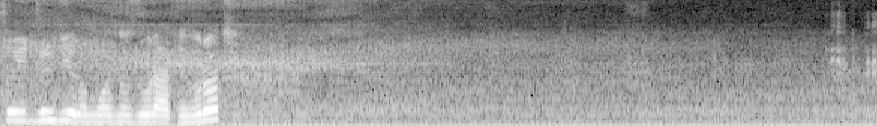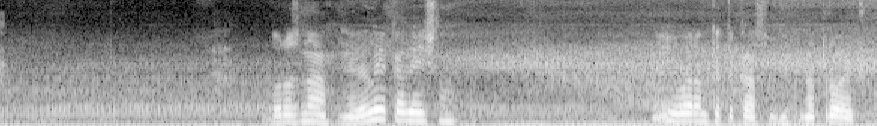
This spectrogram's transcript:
що і джундіром можна збирати город. Борозна невелика вийшла. Ну І воронка така собі на троєчку.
